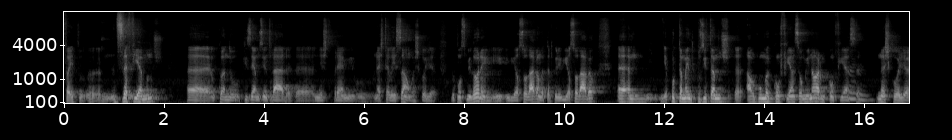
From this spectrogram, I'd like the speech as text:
feito, eh, desafiamos-nos Uh, quando quisemos entrar uh, neste prémio, nesta eleição, a escolha do consumidor em, em biosaudável, na categoria biosaudável, porque também depositamos alguma confiança, uma enorme confiança uhum. na escolha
